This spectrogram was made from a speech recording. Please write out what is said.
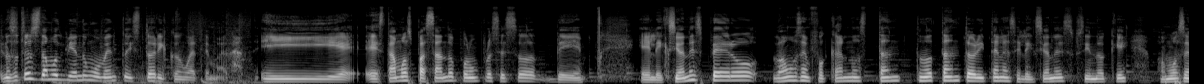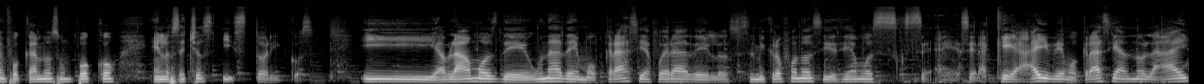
Nosotros estamos viviendo un momento histórico en Guatemala y estamos pasando por un proceso de elecciones, pero vamos a enfocarnos tanto, no tanto ahorita en las elecciones, sino que vamos a enfocarnos un poco en los hechos históricos y hablábamos de una democracia fuera de los micrófonos y decíamos, ¿será que hay democracia? ¿No la hay?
